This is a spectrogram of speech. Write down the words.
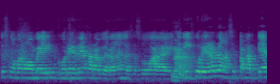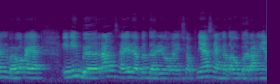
terus ngomel-ngomelin kurirnya karena barangnya nggak sesuai. Nah. Jadi kurirnya udah ngasih pengertian bahwa kayak ini barang saya dapat dari online shopnya, saya nggak tahu barangnya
